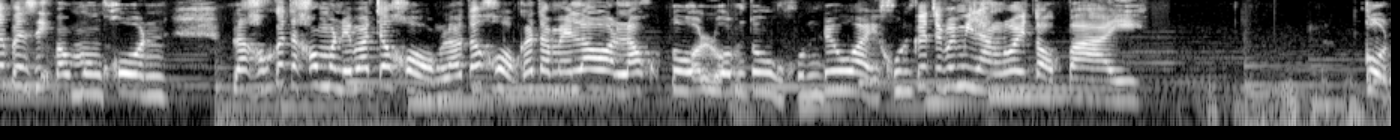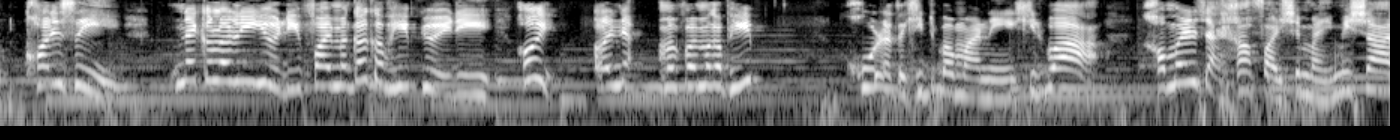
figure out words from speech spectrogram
จะเป็นสิบมงคล แล้วเขาก็จะเข้ามาในบ้านเจ้าของ แล้วเจ้าของก็จะไม่รอด แล้วตัวรวมตัวของคุณด้วย คุณก็จะไม่มีทางรอดอีกต่อไปกฎข้อที่สี่ในกรณีอยู่ดีไฟมันก็กระพริบอยู่ดี เฮ้ย อะไรเนี่ย มันไฟมันกระพริบ คุณอาจจะคิดประมาณนี้ คิดว่า เขาไม่ได้จ่ายค่าไฟใช่ไหมไม่ใช่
